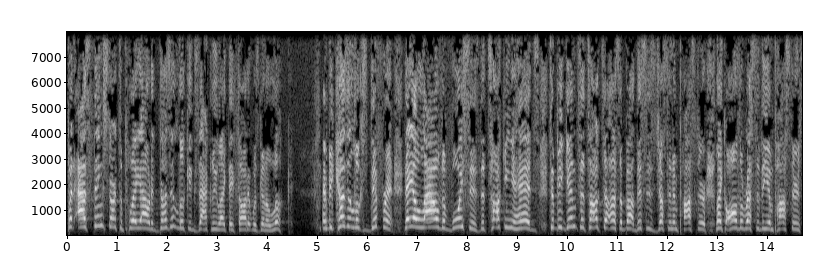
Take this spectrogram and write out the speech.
But as things start to play out, it doesn't look exactly like they thought it was going to look. And because it looks different, they allow the voices, the talking heads to begin to talk to us about this is just an impostor like all the rest of the imposters.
